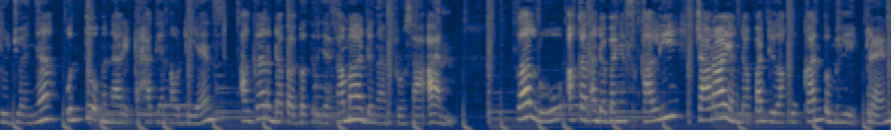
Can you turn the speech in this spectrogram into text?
Tujuannya untuk menarik perhatian audiens agar dapat bekerja sama dengan perusahaan. Lalu, akan ada banyak sekali cara yang dapat dilakukan pemilik brand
